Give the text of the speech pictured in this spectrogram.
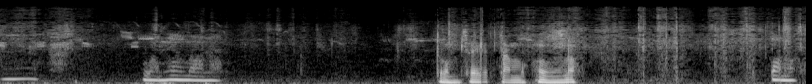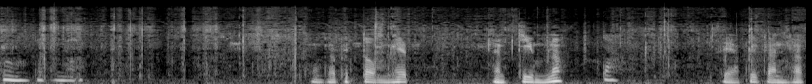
อืมหวานแห้งเบานะต้มใส่กระตำบักหงเนาะ ตามมาครึ่งจ้ะพี่น้องแล้วก็ไปต้มเฮ็ดน้ำจิ้มเนาะจ้ะแสบด้วยกันครับ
